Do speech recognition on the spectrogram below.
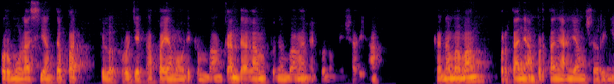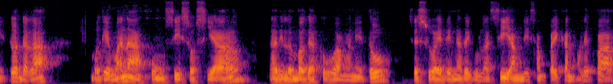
formulasi yang tepat pilot project apa yang mau dikembangkan dalam pengembangan ekonomi syariah karena memang pertanyaan-pertanyaan yang sering itu adalah bagaimana fungsi sosial dari lembaga keuangan itu sesuai dengan regulasi yang disampaikan oleh Pak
